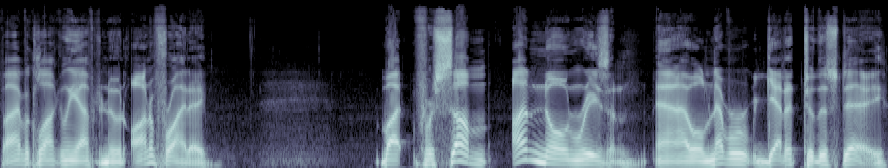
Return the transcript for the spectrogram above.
5 o'clock in the afternoon on a Friday. But for some unknown reason, and I will never get it to this day,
